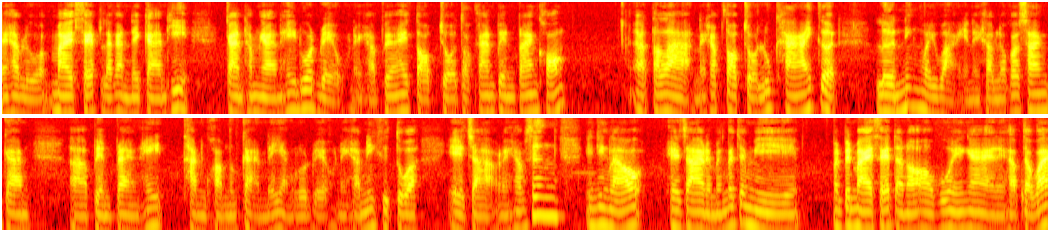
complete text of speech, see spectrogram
นะครับ หรือว่า mindset แล้วกันในการที่การทำงานให้รวดเร็วนะครับ เพื่อให้ตอบโจทย์ต่อการเปลี่ยนแปลงของตลาดนะครับ ตอบโจทย์ลูกค้าให้เกิด learning ไวๆนะครับแล้วก็สร้างการเปลี่ยนแปลงให้ทันความต้องการได้อย่างรวดเร็วนะครับ นี่คือตัว a g i l e นะครับ ซึ่งจริงๆแล้ว a g i l e เนี่ยมันก็จะมีมันเป็น mindset อะเนาะเอาพูดง่ายๆนะครับ แต่ว่า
